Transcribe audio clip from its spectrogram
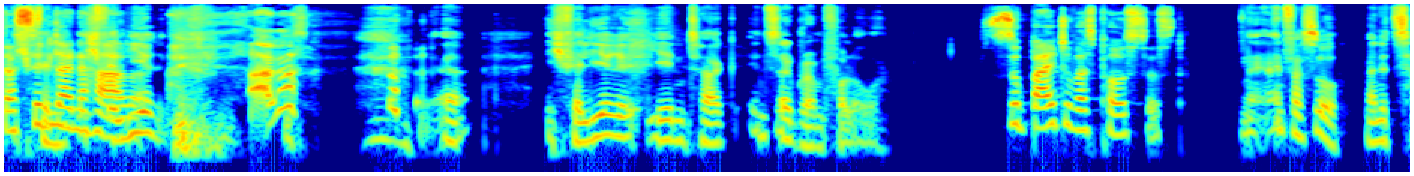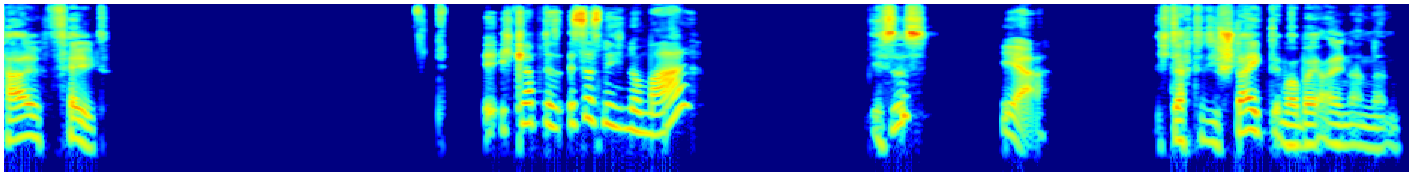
Das Ich sind deine Haare. Haare? äh, ich verliere jeden Tag Instagram-Follower. Sobald du was postest. Einfach so. Meine Zahl fällt. Ich glaube, das, ist das nicht normal? Ist es? Ja. Ich dachte, die steigt immer bei allen anderen.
